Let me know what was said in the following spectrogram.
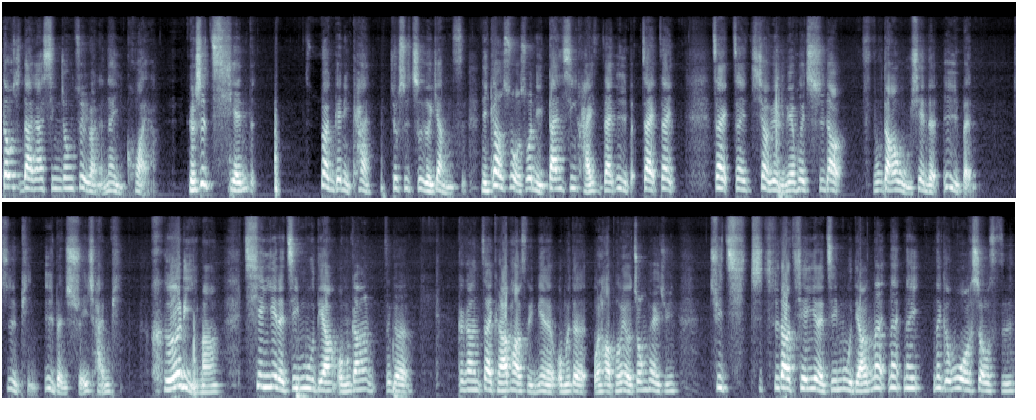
都是大家心中最软的那一块啊。可是钱的转给你看，就是这个样子。你告诉我说，你担心孩子在日本在在在在校园里面会吃到福岛五县的日本制品、日本水产品，合理吗？千叶的金木雕，我们刚刚这个刚刚在 Clubhouse 里面的我们的我的好朋友钟佩君。去吃吃到千叶的金木雕，那那那那个握寿司，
